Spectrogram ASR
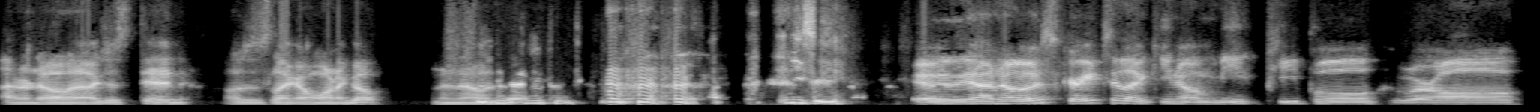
I don't know. I just did. I was just like, I want to go, and that was it. Easy. It was, yeah, no, it was great to like you know meet people who are all,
